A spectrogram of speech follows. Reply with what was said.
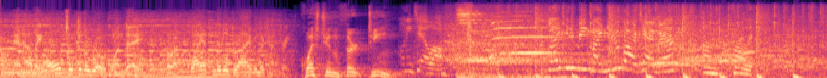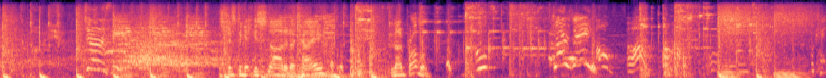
And how they all took to the road one day for a quiet little drive in the country. Question 13. Ponytail off. I'd like you to meet my new bartender. Um, Violet. Jersey. It's Just to get you started, okay? No problem. Ooh. Jersey! Oh, oh. Okay.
